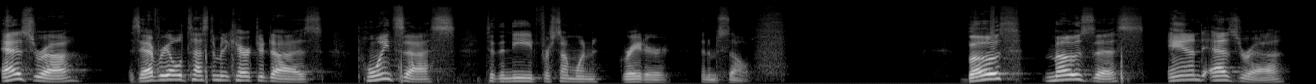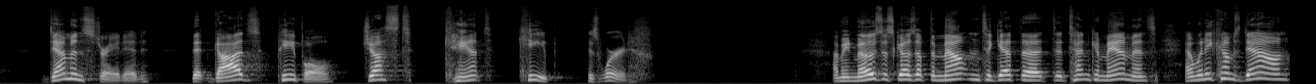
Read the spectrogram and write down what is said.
Ezra, as every Old Testament character does, points us to the need for someone greater than himself. Both Moses and Ezra demonstrated that God's people just can't keep his word. I mean, Moses goes up the mountain to get the, the Ten Commandments, and when he comes down,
